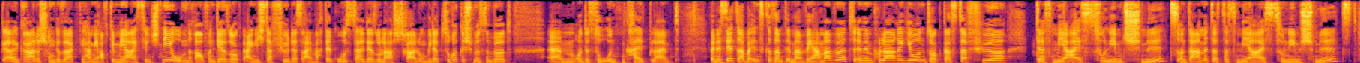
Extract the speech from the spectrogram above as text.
äh, gerade schon gesagt, wir haben ja auf dem Meereis den Schnee oben drauf und der sorgt eigentlich dafür, dass einfach der Großteil der Solarstrahlung wieder zurückgeschmissen wird ähm, und es so unten kalt bleibt. Wenn es jetzt aber insgesamt immer wärmer wird in den Polarregionen, sorgt das dafür, dass Meereis zunehmend schmilzt und damit, dass das Meereis zunehmend schmilzt,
